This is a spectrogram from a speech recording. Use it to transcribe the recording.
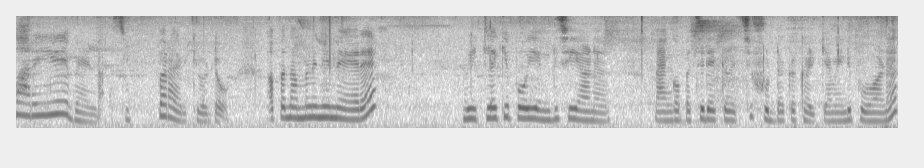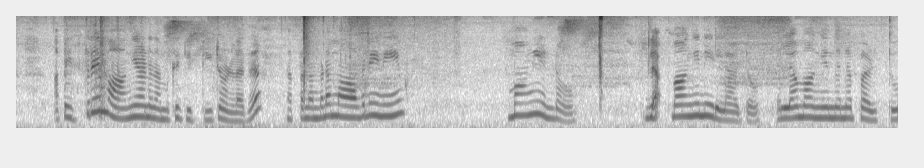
പറയേ വേണ്ട. സൂപ്പറായിരിക്കും കേട്ടോ. അപ്പം നമ്മളിനി നേരെ വീട്ടിലേക്ക് പോയി എന്ത് ചെയ്യാണ്? മാംഗോ പച്ചടിയൊക്കെ വെച്ച് ഫുഡൊക്കെ കഴിക്കാൻ വേണ്ടി പോവാണ്. അപ്പോൾ ഇത്രയും മാങ്ങയാണ് നമുക്ക് കിട്ടിയിട്ടുള്ളത്. അപ്പം നമ്മുടെ മാവിൽ ഇനിയും മാങ്ങയുണ്ടോ? ഇല്ല. മാങ്ങനെ ഇല്ല കേട്ടോ. എല്ലാ മാങ്ങയും തന്നെ പഴുത്തു.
